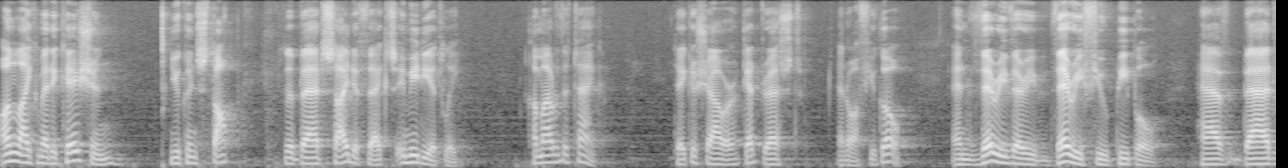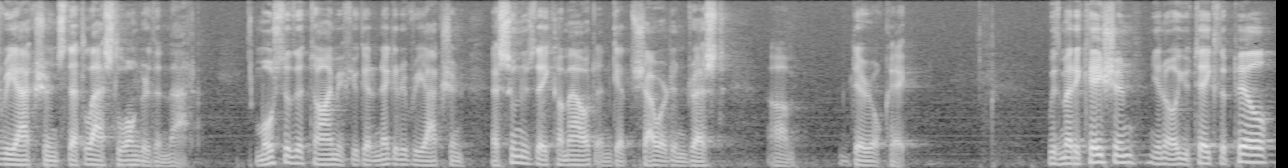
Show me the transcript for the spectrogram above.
unlike medication, you can stop the bad side effects immediately. Come out of the tank, take a shower, get dressed, and off you go. And very, very, very few people have bad reactions that last longer than that. Most of the time, if you get a negative reaction, as soon as they come out and get showered and dressed, um, they're okay. With medication, you know, you take the pill,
